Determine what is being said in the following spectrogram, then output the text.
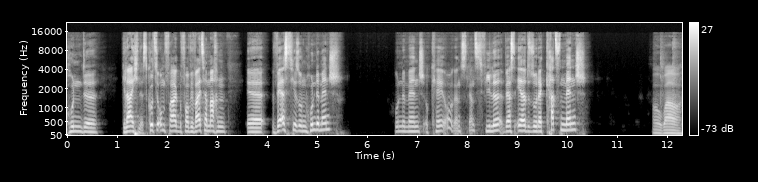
Hundegleichnis. Gleichnis. Kurze Umfrage, bevor wir weitermachen. Äh, wer ist hier so ein Hundemensch? Hundemensch, okay, oh, ganz, ganz viele. Wer ist eher so der Katzenmensch? Oh, wow.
